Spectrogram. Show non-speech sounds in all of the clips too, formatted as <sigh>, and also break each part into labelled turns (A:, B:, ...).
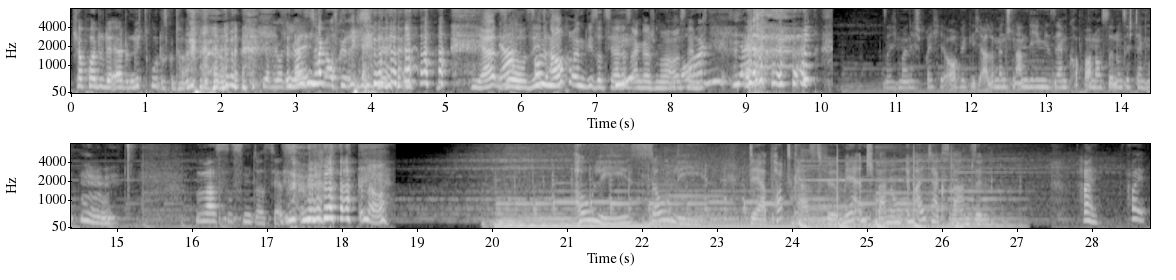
A: ich habe heute der Erde nichts Gutes getan. <laughs> ich habe mich heute den ganzen Tag aufgeregt. <laughs>
B: ja, ja, so sieht auch irgendwie soziales Engagement aus. Morgen, ja. <laughs>
A: also ich meine, ich spreche auch wirklich alle Menschen an, die irgendwie sehr im Kopf auch noch sind und sich denken, hm, was ist denn das jetzt?
B: genau.
C: Holy Soli, der Podcast für mehr Entspannung im Alltagswahnsinn.
B: Hi.
A: Hi.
